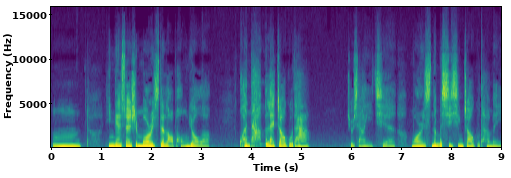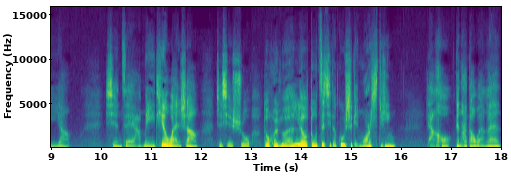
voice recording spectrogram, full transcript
嗯，应该算是 Morris 的老朋友了，换他们来照顾他，就像以前 Morris 那么细心照顾他们一样。现在啊，每天晚上这些书都会轮流读自己的故事给 Morris 听，然后跟他道晚安。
